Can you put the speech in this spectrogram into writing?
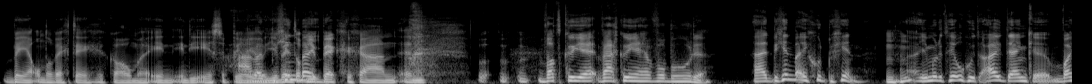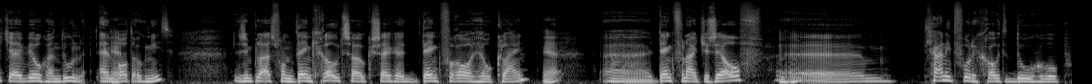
ben je onderweg tegengekomen in, in die eerste periode. Ah, je bent op bij... je bek gegaan. En wat kun je, waar kun je hem voor behoeden? Nou, het begint bij een goed begin. Mm -hmm. uh, je moet het heel goed uitdenken wat jij wil gaan doen en ja. wat ook niet. Dus in plaats van denk groot zou ik zeggen, denk vooral heel klein. Ja. Uh, denk vanuit jezelf. Mm -hmm. ga niet voor de grote doelgroep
